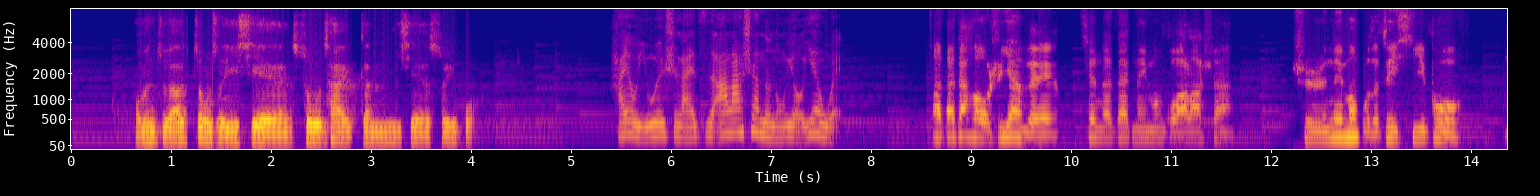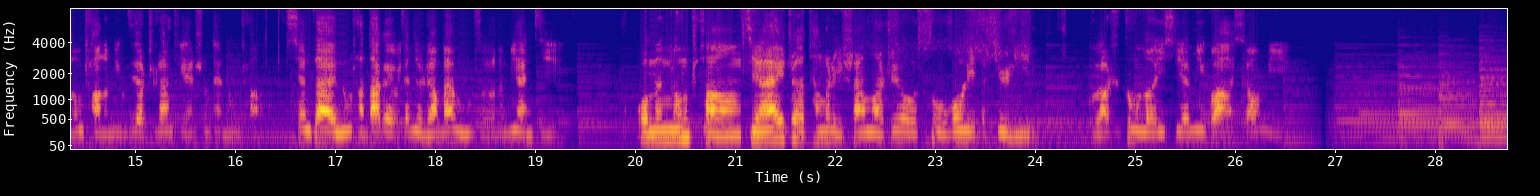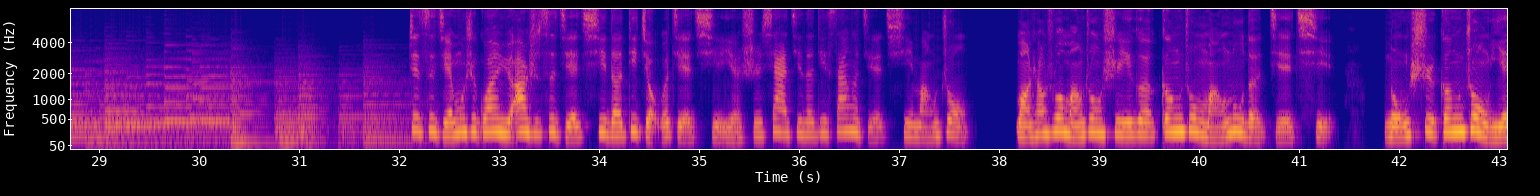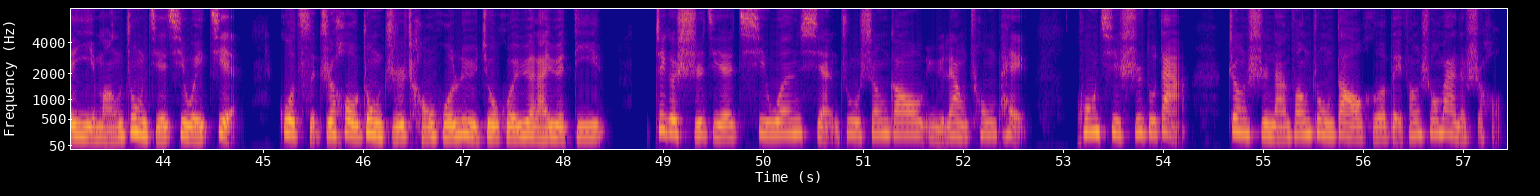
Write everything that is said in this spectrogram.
我们主要种植一些蔬菜跟一些水果。还有一位是来自阿拉善的农友燕伟。啊，大家好，我是燕伟，现在在内蒙古阿拉善，是内蒙古的最西部。农场的名字叫芝兰田生态农场。现在农场大概有将近两百亩左右的面积。我们农场紧挨着腾格里山嘛，只有四五公里的距离。主要是种了一些蜜瓜小米。这次节目是关于二十四节气的第九个节气，也是夏季的第三个节气——芒种。网上说芒种是一个耕种忙碌的节气，农事耕种也以芒种节气为界。过此之后，种植成活率就会越来越低。这个时节气温显著升高，雨量充沛，空气湿度大。正是南方种稻和北方收麦的时候，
